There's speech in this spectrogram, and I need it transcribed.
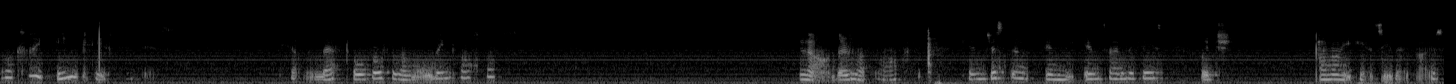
It looks like Incase did this. Left over for the molding process. No, there's nothing wrong with it. Okay, just in, in the inside of the case, which I know you can't see that, guys.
